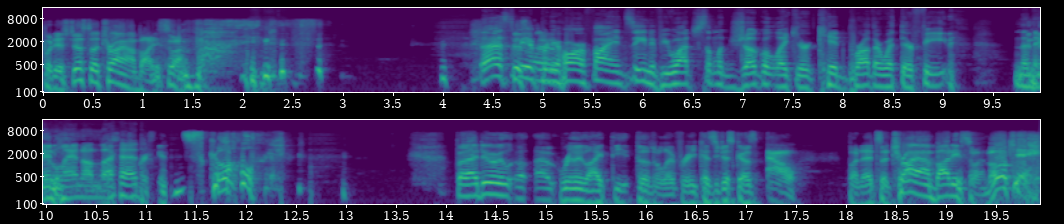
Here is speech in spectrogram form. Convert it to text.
but it's just a Trion body, so I'm fine. That has to be a pretty horrifying scene if you watch someone juggle like your kid brother with their feet, and then And they then land on the head. skull. but I do uh, really like the, the delivery because he just goes, ow, but it's a Trion body, so I'm okay.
